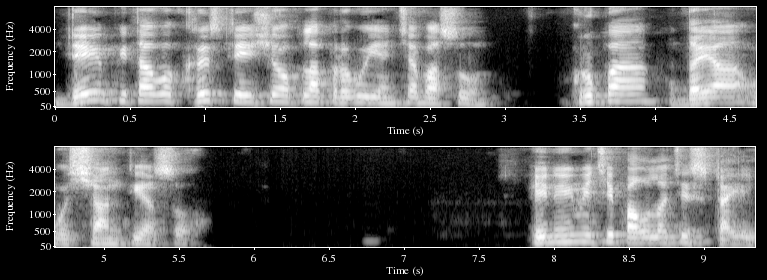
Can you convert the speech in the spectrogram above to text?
देव पिता व ख्रिस्त येशू आपला प्रभू यांच्यापासून कृपा दया व शांती असो. ही नेहमीची पावलाची स्टाईल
